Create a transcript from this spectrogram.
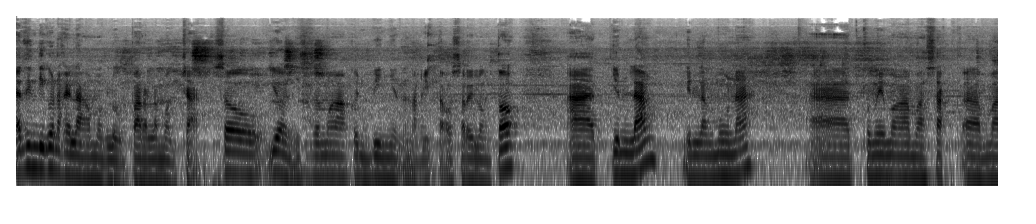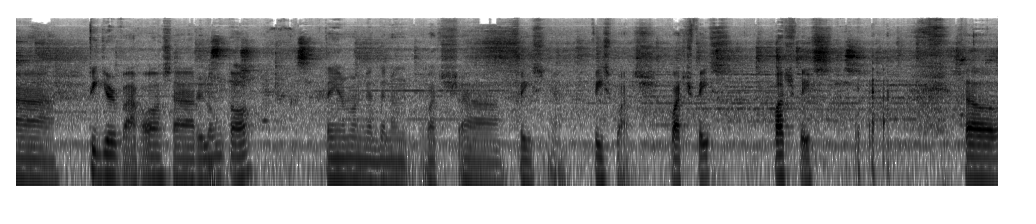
At hindi ko na kailangan mag-load para lang mag-chat. So, yun. Isa sa mga convenient na nakita ko sa rilong to. At yun lang. Yun lang muna. At kung may mga masak, ah, ma-figure pa ako sa rilong to, yung naman ganda ng watch ah, face niya. Face watch. Watch face. Watch face. so,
